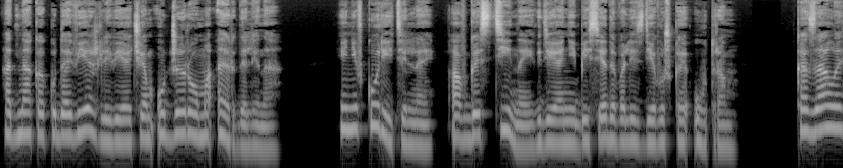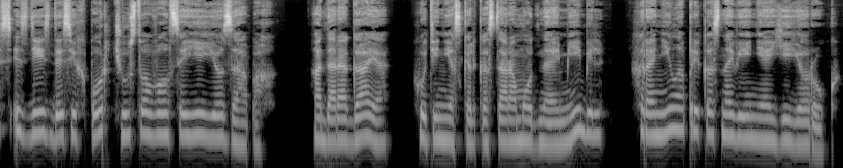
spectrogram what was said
однако куда вежливее, чем у Джерома Эрделина. И не в курительной, а в гостиной, где они беседовали с девушкой утром. Казалось, здесь до сих пор чувствовался ее запах, а дорогая, хоть и несколько старомодная мебель, хранила прикосновение ее рук.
